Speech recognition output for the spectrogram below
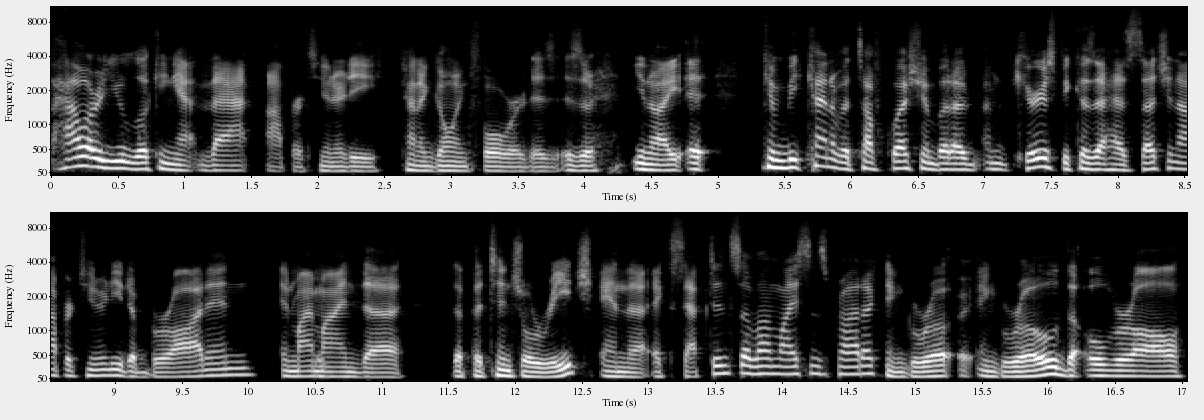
how are you looking at that opportunity kind of going forward? Is is there you know I it, can be kind of a tough question, but I, I'm curious because it has such an opportunity to broaden, in my mind, the the potential reach and the acceptance of unlicensed product and grow and grow the overall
